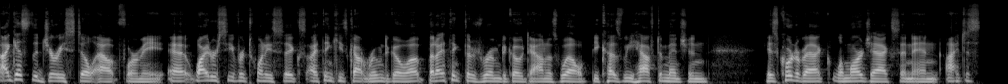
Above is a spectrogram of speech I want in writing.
I guess the jury's still out for me. At wide receiver 26, I think he's got room to go up, but I think there's room to go down as well because we have to mention his quarterback, Lamar Jackson, and I just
